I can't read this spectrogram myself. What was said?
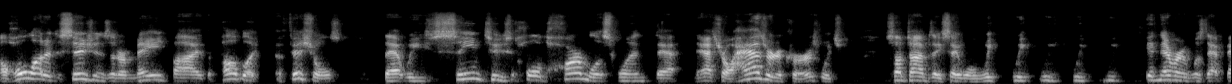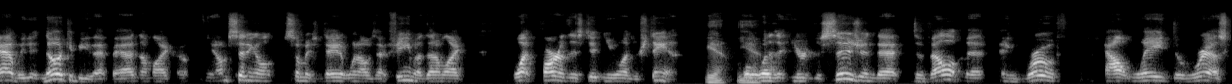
a whole lot of decisions that are made by the public officials that we seem to hold harmless when that natural hazard occurs, which sometimes they say, well, we, we, we, we, we it never was that bad. We didn't know it could be that bad. And I'm like, uh, you know, I'm sitting on so much data when I was at FEMA that I'm like, what part of this didn't you understand? Yeah. yeah. Or was it your decision that development and growth outweighed the risk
